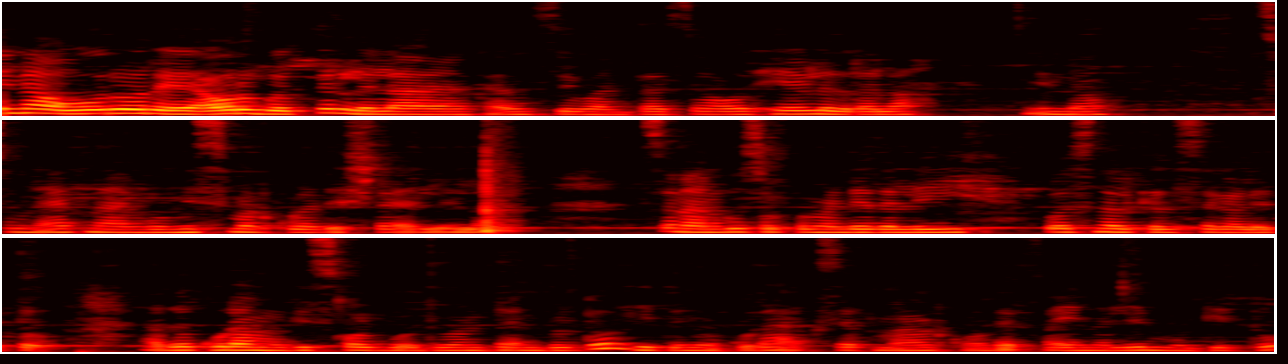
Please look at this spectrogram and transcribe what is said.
ಇನ್ನು ಅವರು ಅವ್ರಿಗೆ ಗೊತ್ತಿರಲಿಲ್ಲ ಕನ್ಸೀವ್ ಅಂತ. ಸೊ ಅವ್ರು ಹೇಳಿದ್ರಲ್ಲ, ಇನ್ನು ಸುಮ್ಮನೆ ಯಾಕೆ ನನಗೂ ಮಿಸ್ ಮಾಡ್ಕೊಳ್ಳೋದು ಇಷ್ಟ ಇರಲಿಲ್ಲ. ಸೊ ನನಗೂ ಸ್ವಲ್ಪ ಮಂಡ್ಯದಲ್ಲಿ ಪರ್ಸ್ನಲ್ ಕೆಲಸಗಳಿತ್ತು. ಅದು ಕೂಡ ಮುಗಿಸ್ಕೊಳ್ಬೋದು ಅಂತ ಅಂದ್ಬಿಟ್ಟು ಇದನ್ನು ಕೂಡ ಅಕ್ಸೆಪ್ಟ್ ಮಾಡಿಕೊಂಡೆ ಫೈನಲಿ ಮುಗೀತು.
